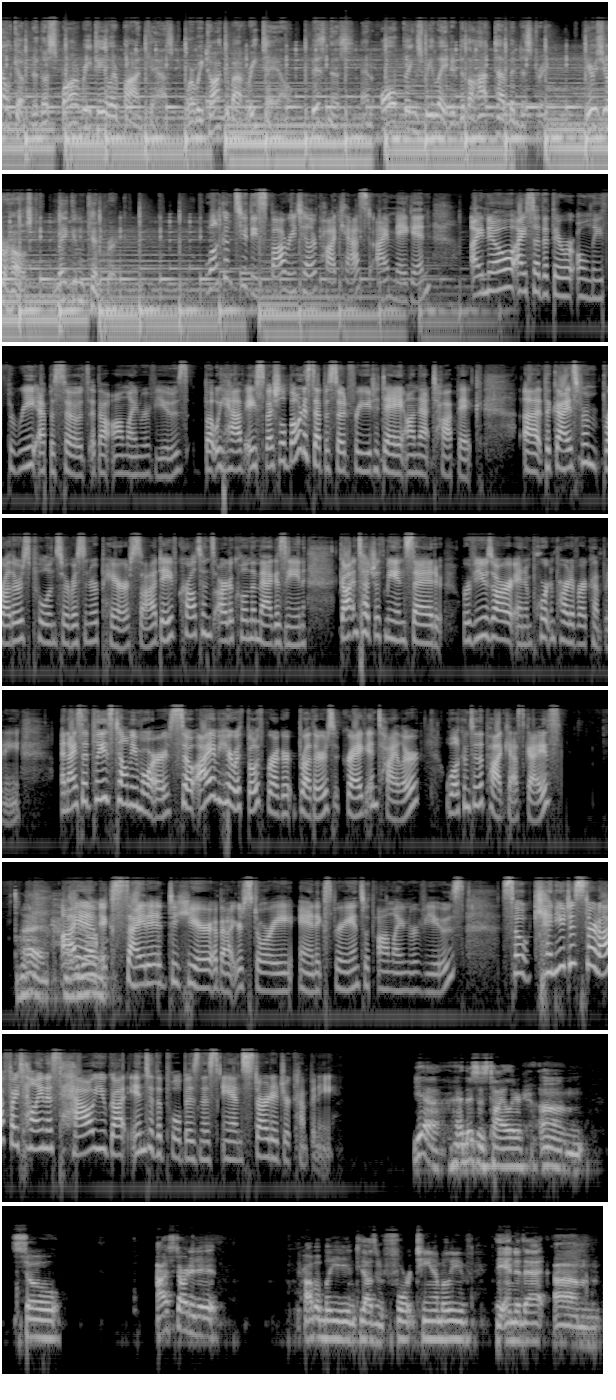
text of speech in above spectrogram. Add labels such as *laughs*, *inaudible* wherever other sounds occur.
Welcome to the Spa Retailer Podcast, where we talk about retail, business, and all things related to the hot tub industry. Here's your host, Megan Kendrick. Welcome to the Spa Retailer Podcast. I'm Megan. I know I said that there were only three episodes about online reviews, but we have a special bonus episode for you today on that topic. Uh, the guys from Brothers Pool and Service and Repair saw Dave Carlton's article in the magazine, got in touch with me, and said, Reviews are an important part of our company. And I said, Please tell me more. So I am here with both bro- brothers, Greg and Tyler. Welcome to the podcast, guys. Hi. I am going? excited to hear about your story and experience with online reviews. So, can you just start off by telling us how you got into the pool business and started your company? Yeah, and this is Tyler. Um, so I started it probably in 2014, I believe. The end of that, um,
